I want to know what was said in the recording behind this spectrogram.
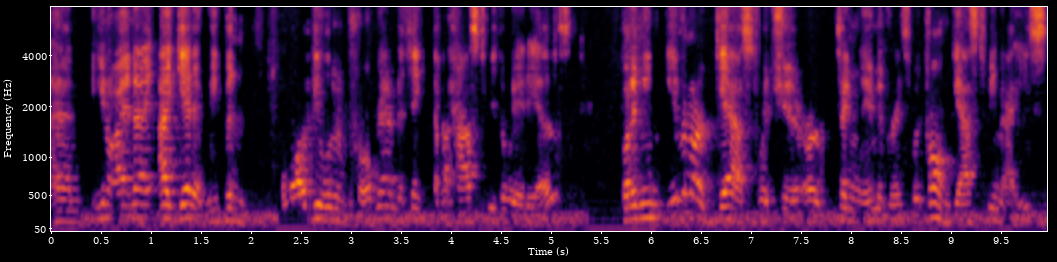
and you know, and I, I get it. We've been a lot of people have been programmed to think that has to be the way it is. But I mean, even our guests, which are technically immigrants, we call them guests to be nice.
